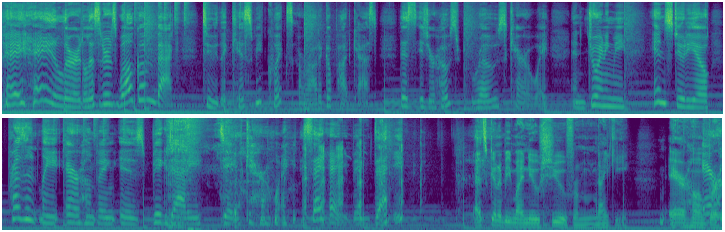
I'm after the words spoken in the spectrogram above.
Hey, hey, lurid listeners, welcome back to the Kiss Me Quicks Erotica podcast. This is your host, Rose Caraway, and joining me in studio, presently air humping, is Big Daddy Dayv Caraway. Say hey, Big Daddy. That's going to be my new shoe from Nike. Air Humper. Air.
